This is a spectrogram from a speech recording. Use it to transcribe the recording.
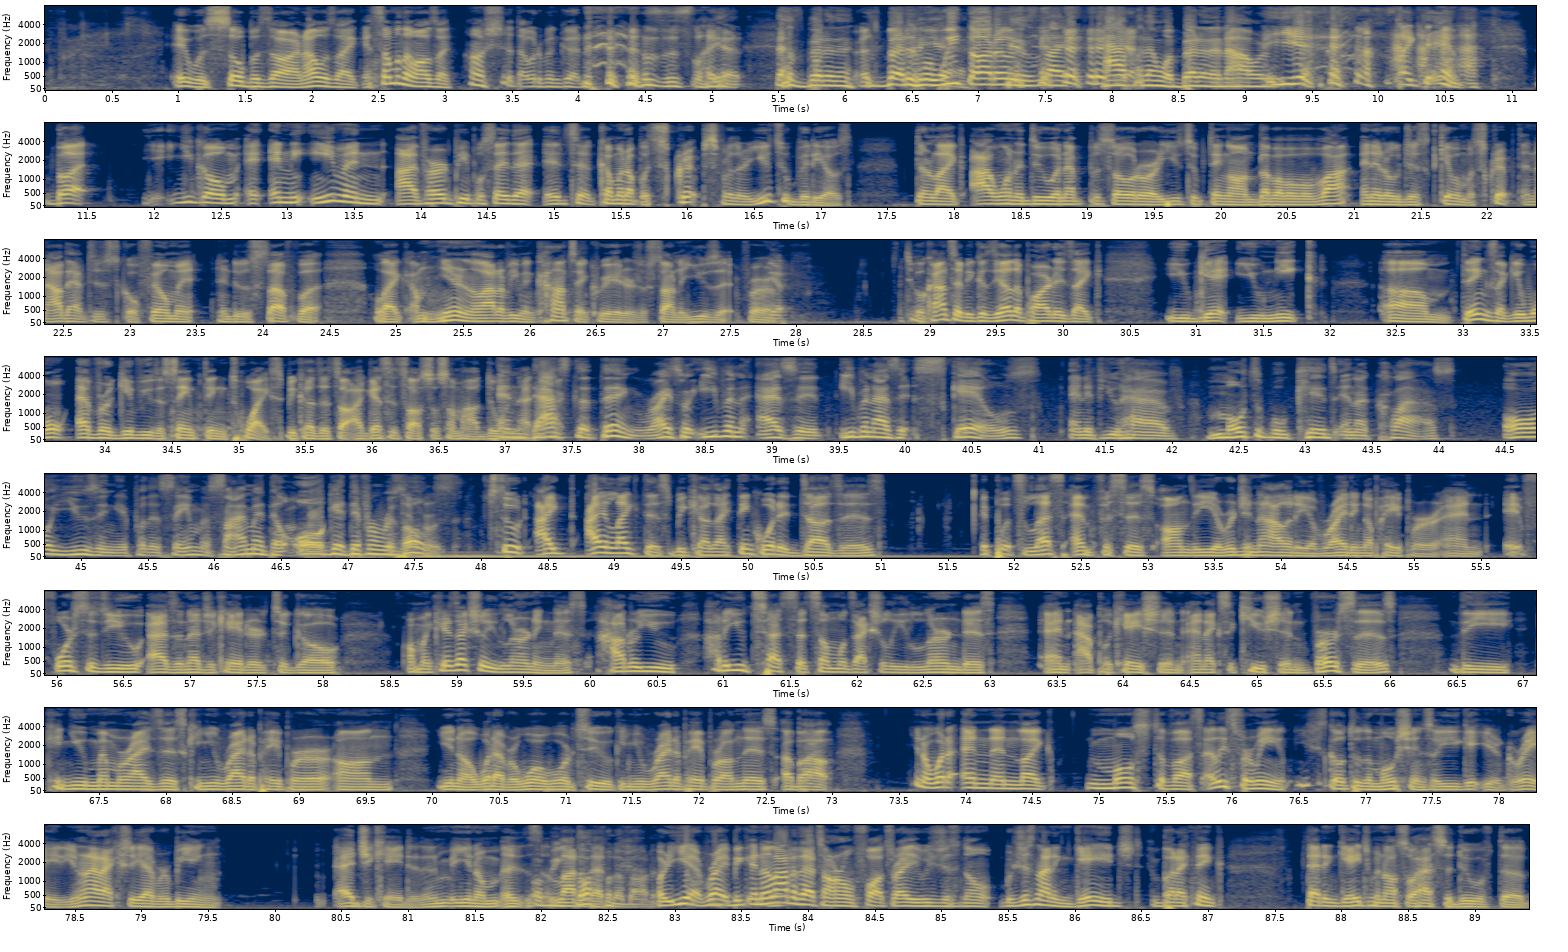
It was so bizarre, and I was like, and some of them I was like, oh shit, that would have been good. it was just like, Yeah, that's better than That's better than what we thought it was. It was like half of them were better than ours. Yeah, it's like damn. But you go, and even I've heard people say that it's coming up with scripts for their YouTube videos. They're like, I want to do an episode or a YouTube thing on blah blah blah blah blah, and it'll just give them a script, and now they have to just go film it and do the stuff. But like, I'm hearing a lot of even content creators are starting to use it for Yep. to a content because the other part is like you get unique um things like it won't ever give you the same thing twice because it's I guess it's also somehow doing and that that's the thing, right? So even as it even as it scales, and if you have multiple kids in a class all using it for the same assignment, they'll all get different results. dude i i like this because i think what it does is it puts less emphasis on the originality of writing a paper and it forces you as an educator to go are my kids actually learning this. How do you how do you test that someone's actually learned this and application and execution versus the can you memorize this? Can you write a paper on you know whatever world war ii can you write a paper on this about you know what and then like most of us at least for me you just go through the motions so you get your grade you're not actually ever being educated and you know a lot of that thoughtful about it. or yeah right and a lot of that's our own faults right we just don't we're just not engaged but i think that engagement also has to do with the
